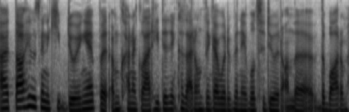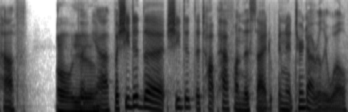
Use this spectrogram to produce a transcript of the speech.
I thought he was gonna keep doing it, but I'm kind of glad he didn't because I don't think I would have been able to do it on the the bottom half. Oh yeah. But yeah, but she did the she did the top half on this side, and it turned out really well.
